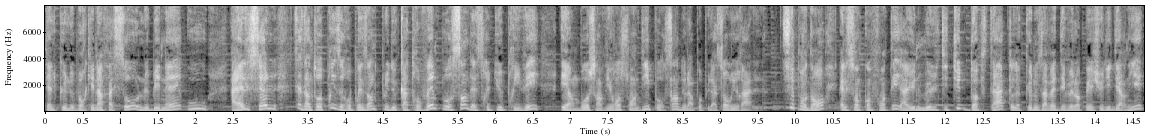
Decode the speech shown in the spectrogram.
tels que le Burkina Faso, le Bénin, où, à elles seules, ces entreprises représentent plus de 80% des structures privées et embauchent environ 70% de la population rurale. Cependant, elles sont confrontées à une multitude d'obstacles que nous avait développé jeudi dernier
